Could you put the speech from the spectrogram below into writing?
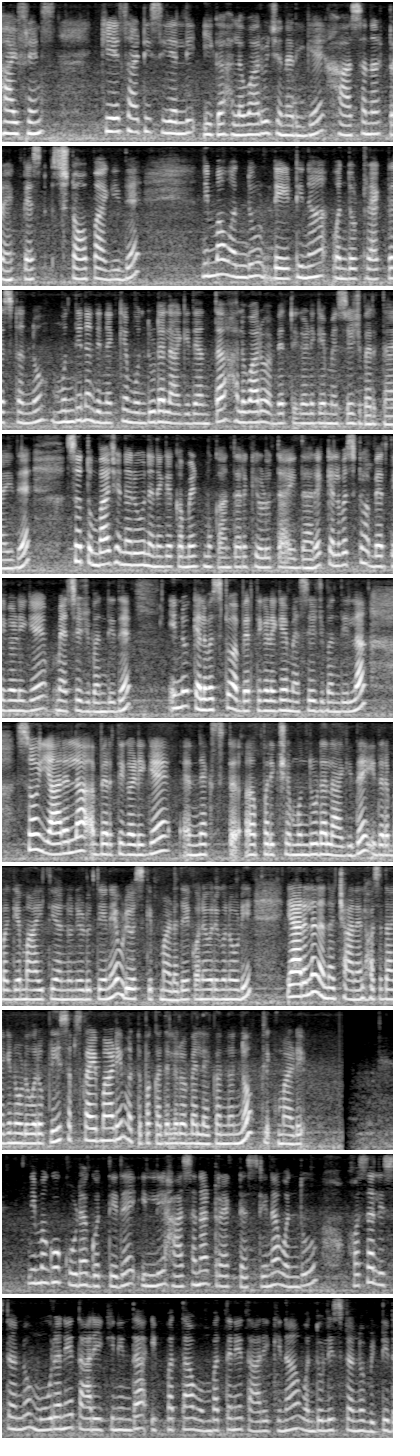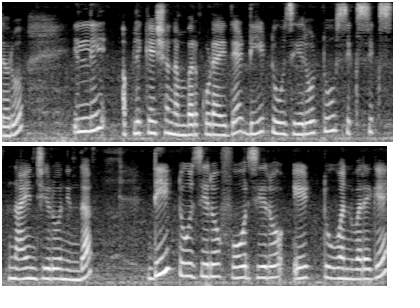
Hi friends K S R T ಸಿಯಲ್ಲಿ ಈಗ ಹಲವಾರು ಜನರಿಗೆ ಹಾಸನ ಟ್ರ್ಯಾಕ್ ಟೆಸ್ಟ್ ಸ್ಟಾಪ್ ಆಗಿದೆ. ನಿಮ್ಮ ಒಂದು ಡೇಟಿನ ಒಂದು ಟ್ರ್ಯಾಕ್ ಟೆಸ್ಟನ್ನು ಮುಂದಿನ ದಿನಕ್ಕೆ ಮುಂದೂಡಲಾಗಿದೆ ಅಂತ ಹಲವಾರು ಅಭ್ಯರ್ಥಿಗಳಿಗೆ ಮೆಸೇಜ್ ಬರ್ತಾ ಇದೆ. ಸೊ, ತುಂಬ ಜನರು ನನಗೆ ಕಮೆಂಟ್ ಮುಖಾಂತರ ಕೇಳುತ್ತಾ ಇದ್ದಾರೆ. ಕೆಲವಷ್ಟು ಅಭ್ಯರ್ಥಿಗಳಿಗೆ ಮೆಸೇಜ್ ಬಂದಿದೆ. ಇನ್ನು ಕೆಲವಷ್ಟು ಅಭ್ಯರ್ಥಿಗಳಿಗೆ ಮೆಸೇಜ್ ಬಂದಿಲ್ಲ. ಸೊ, ಯಾರೆಲ್ಲ ಅಭ್ಯರ್ಥಿಗಳಿಗೆ ನೆಕ್ಸ್ಟ್ ಪರೀಕ್ಷೆ ಮುಂದೂಡಲಾಗಿದೆ, ಇದರ ಬಗ್ಗೆ ಮಾಹಿತಿಯನ್ನು ನೀಡುತ್ತೇನೆ. ವಿಡಿಯೋ ಸ್ಕಿಪ್ ಮಾಡದೆ ಕೊನೆವರೆಗೂ ನೋಡಿ. ಯಾರೆಲ್ಲ ನನ್ನ ಚಾನೆಲ್ ಹೊಸದಾಗಿ ನೋಡುವರು ಪ್ಲೀಸ್ ಸಬ್ಸ್ಕ್ರೈಬ್ ಮಾಡಿ. ಮತ್ತು ಪಕ್ಕದಲ್ಲಿರೋ ಬೆಲ್ಲೈಕನ್ನನ್ನು ಕ್ಲಿಕ್ ಮಾಡಿ. ನಿಮಗೂ ಕೂಡ ಗೊತ್ತಿದೆ, ಇಲ್ಲಿ ಹಾಸನ ಟ್ರ್ಯಾಕ್ ಟೆಸ್ಟಿನ ಒಂದು ಹೊಸ ಲಿಸ್ಟನ್ನು ಮೂರನೇ ತಾರೀಕಿನಿಂದ ಇಪ್ಪತ್ತ ಒಂಬತ್ತನೇ ತಾರೀಕಿನ ಒಂದು ಲಿಸ್ಟನ್ನು ಬಿಟ್ಟಿದ್ದರು. ಇಲ್ಲಿ ಅಪ್ಲಿಕೇಶನ್ ನಂಬರ್ ಕೂಡ ಇದೆ, D two zero two six six nine ಜೀರೋನಿಂದ D two zero four zero eight two ಒನ್ವರೆಗೆ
